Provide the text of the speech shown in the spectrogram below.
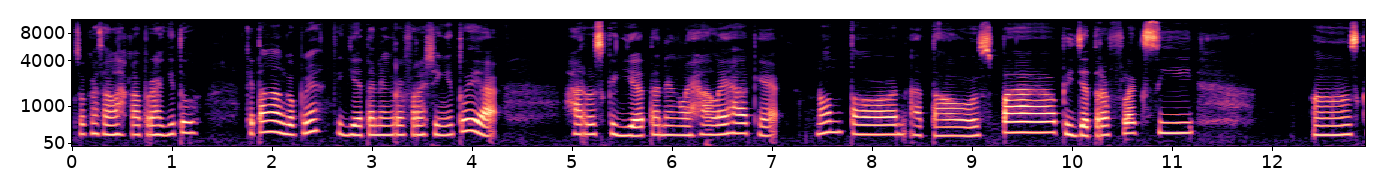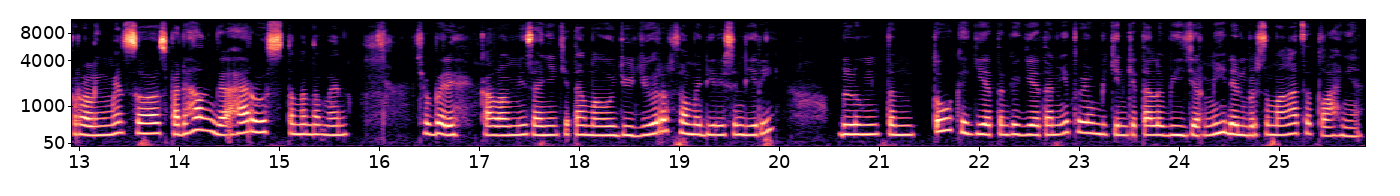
suka salah kaprah gitu kita nganggapnya kegiatan yang refreshing itu ya harus kegiatan yang leha-leha kayak nonton atau spa, pijat refleksi, uh, scrolling medsos. Padahal nggak harus, teman-teman. Coba deh, kalau misalnya kita mau jujur sama diri sendiri, belum tentu kegiatan-kegiatan itu yang bikin kita lebih jernih dan bersemangat setelahnya.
